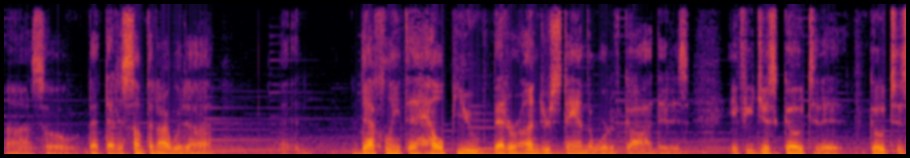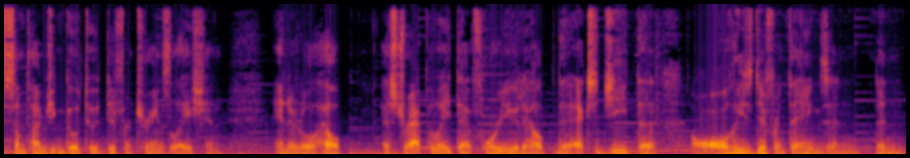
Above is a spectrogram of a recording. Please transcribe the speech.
Uh, so that that is something I would uh, definitely to help you better understand the Word of God. That is, if you just go to the go to sometimes you can go to a different translation, and it'll help extrapolate that for you to help the exegete the all these different things, and then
